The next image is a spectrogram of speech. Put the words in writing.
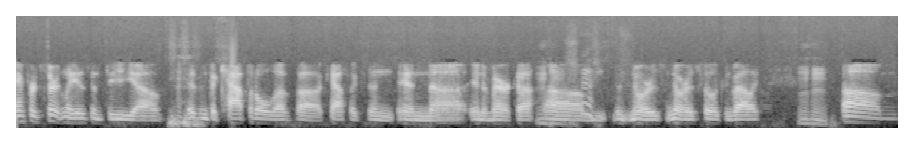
Stanford certainly isn't the uh, isn't the capital of uh, Catholics in in uh, in America, um, nor is nor is Silicon Valley. Mm-hmm. Um,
